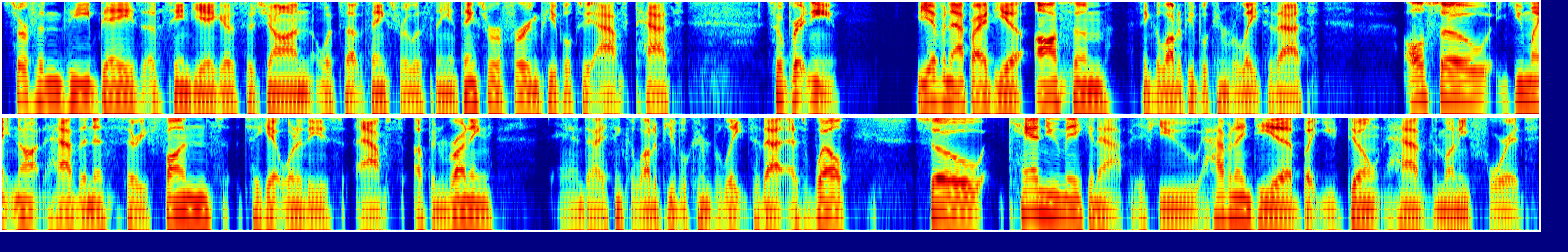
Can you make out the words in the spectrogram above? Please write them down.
surfing the bays of San Diego. So, John, what's up? Thanks for listening and thanks for referring people to Ask Pat. So, Brittany, you have an app idea. Awesome. I think a lot of people can relate to that. Also, you might not have the necessary funds to get one of these apps up and running. And I think a lot of people can relate to that as well. So, can you make an app if you have an idea but you don't have the money for it?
